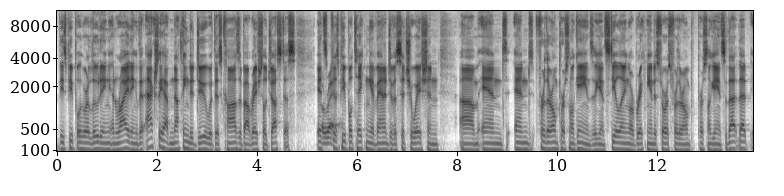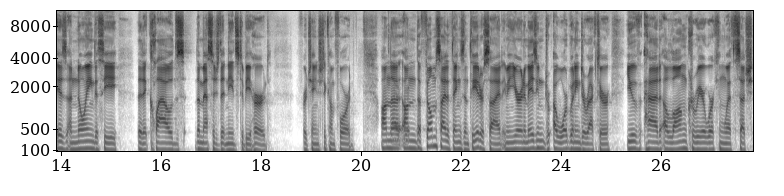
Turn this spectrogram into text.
these people who are looting and rioting that actually have nothing to do with this cause about racial justice. It's Correct. just people taking advantage of a situation um, and and for their own personal gains, again, stealing or breaking into stores for their own personal gains. So that that is annoying to see that it clouds the message that needs to be heard for change to come forward. On the on the film side of things and theater side, I mean, you're an amazing award-winning director. You've had a long career working with such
